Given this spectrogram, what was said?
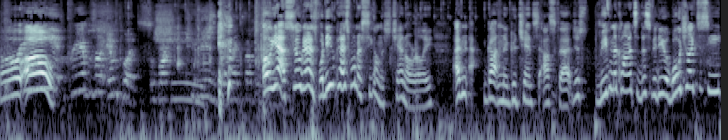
Oh, oh, Pre-episode inputs. So watch- tune in Jeez. to the next episode. oh yeah. So guys, what do you guys want to see on this channel? Really, I haven't gotten a good chance to ask that. Just leave in the comments of this video. What would you like to see?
